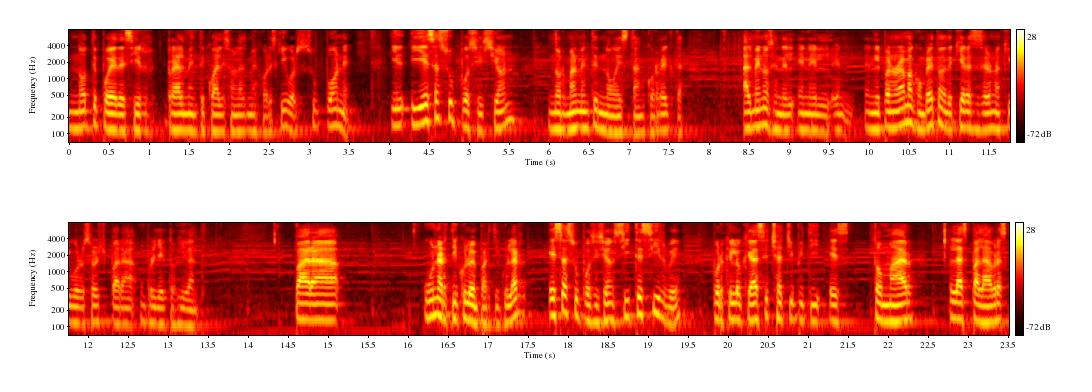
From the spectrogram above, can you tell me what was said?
no te puede decir realmente cuáles son las mejores keywords, supone. Y, esa suposición normalmente no es tan correcta. Al menos en el, en el, en el panorama completo donde quieras hacer una keyword research para un proyecto gigante. Para un artículo en particular, esa suposición sí te sirve porque lo que hace ChatGPT es tomar las palabras,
